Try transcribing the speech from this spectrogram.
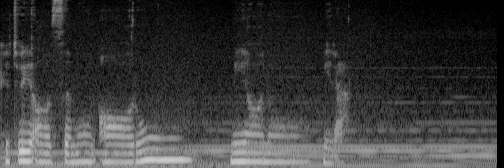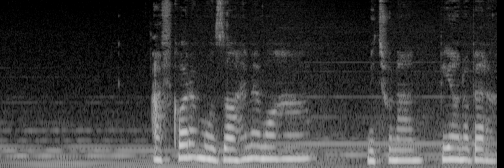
که توی آسمون آروم میان و میرن. افکار مزاحم ما هم می‌تونن بیان و برن.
